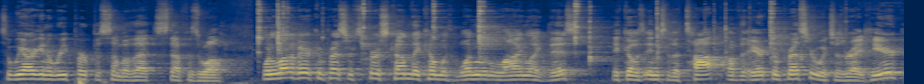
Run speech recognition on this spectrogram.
So we are gonna repurpose some of that stuff as well. When a lot of air compressors first come, they come with one little line like this. It goes into the top of the air compressor, which is right here,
